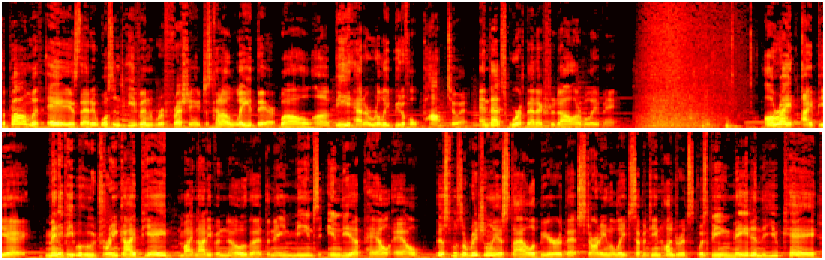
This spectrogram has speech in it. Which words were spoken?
The problem with A is that it wasn't even refreshing, it just kind of laid there, while uh, B had a really beautiful pop to it. And that's worth that extra dollar, believe me. All right, IPA. Many people who drink IPA might not even know that the name means India Pale Ale. This was originally a style of beer that, starting in the late 1700s, was being made in the UK,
